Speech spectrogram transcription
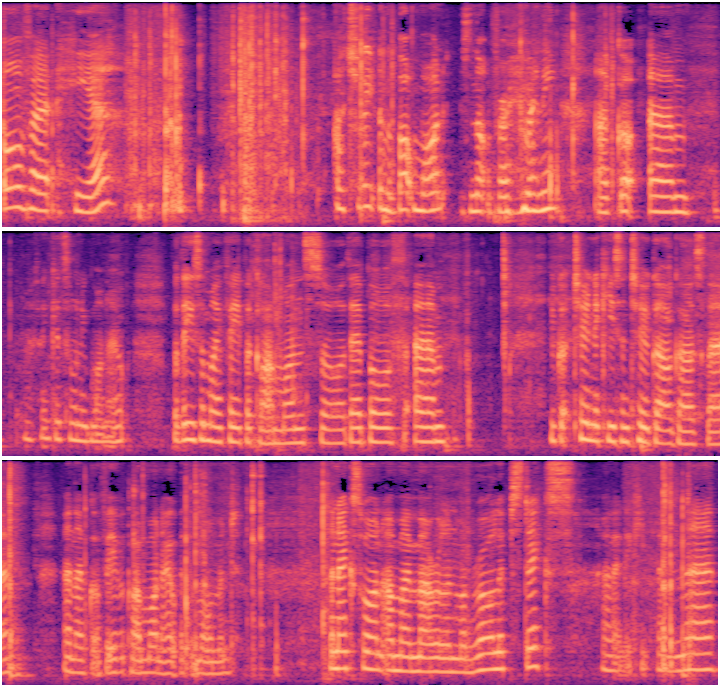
Over here, actually in the bottom one is not very many. I've got, um, I think it's only one out, but these are my Viva Glam ones. So they're both, um, you've got two Nickies and two Gagas there. And I've got Viva Glam one out at the moment. The next one are my Marilyn Monroe lipsticks. I like to keep them in there.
